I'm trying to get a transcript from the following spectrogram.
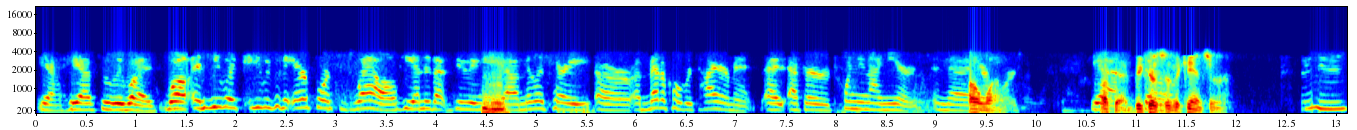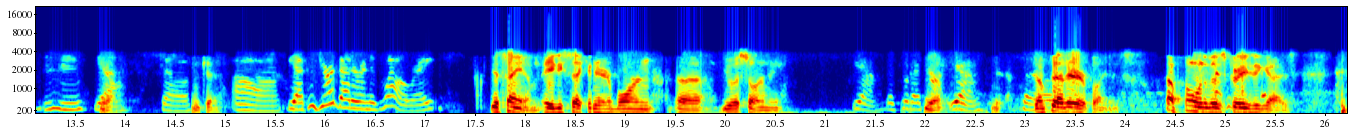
Yeah, he absolutely was. Well, and he was he was in the Air Force as well. He ended up doing Mhm. a uh, military or a medical retirement a after 29 years in the Oh, Air wow. Force. Yeah. okay, because so, of the cancer. Mhm. Mhm. Yeah. So. Okay. Uh, yeah, because you're a veteran as well, right? Yes, I am. 82nd Airborne, uh, U.S. Army. Yeah, that's what I Yeah. thought. Yeah. Yeah. So- Jumped out of airplanes. I'm one of those crazy guys.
